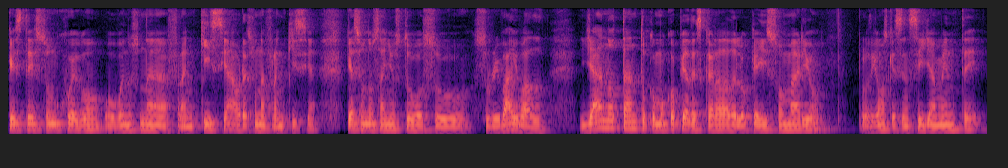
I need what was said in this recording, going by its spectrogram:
que este es un juego, o bueno, es una franquicia, ahora es una franquicia, que hace unos años tuvo su, su revival, ya no tanto como copia descarada de lo que hizo Mario, pero digamos que sencillamente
